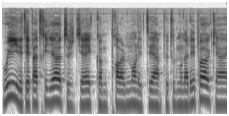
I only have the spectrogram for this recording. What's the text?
Oui, il était patriote, je dirais, comme probablement l'était un peu tout le monde à l'époque. hein.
